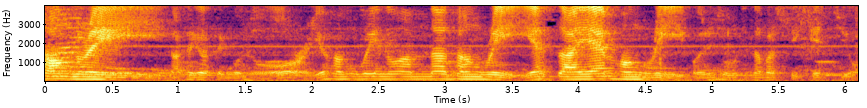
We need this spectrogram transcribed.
hungry가 생각된 거죠. Are you hungry? No, I'm not hungry. Yes, I am hungry. 뭐 이런 식으로 대답할 수 있겠죠.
